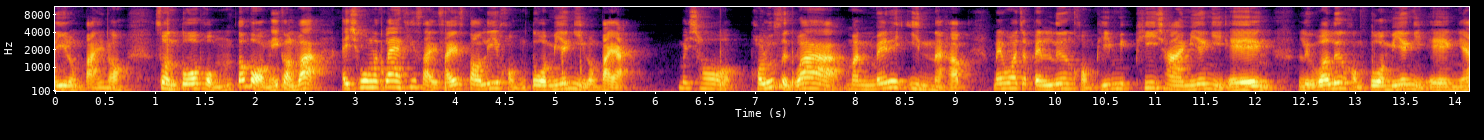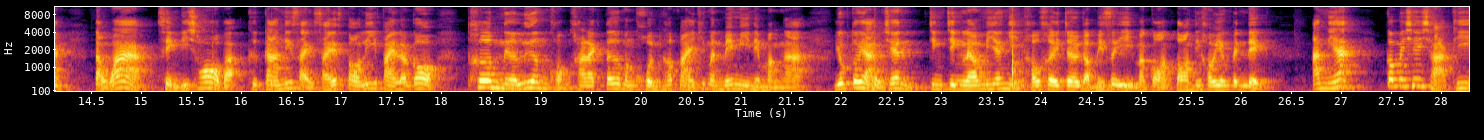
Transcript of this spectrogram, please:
รี่ลงไปเนาะส่วนตัวผมต้องบอกงี้ก่อนว่าไอช่วงแรกๆที่ใส่ไซส์สตอรี่ของตัวมิยางิลงไปอะ ไม่ชอบเพราะรู้สึกว่ามันไม่ได้อินนะครับ ไม่ว่าจะเป็นเรื่องของพี่พี่ชายมิยางิเอง หรือว่าเรื่องของตัวมิยางิเองเนี้ยแต่ว่าสิ่งที่ชอบอะคือการที่ใส่ไซส์สตอรี่ไปแล้วก็เพิ่มเนื้อเรื่องของคาแรคเตอร์บางคนเข้าไปที่มันไม่มีในมังงะ ยกตัวอย่างเช่น จริง ๆ แล้วมิยางิเขาเคยเจอกับมิสอิมาก่อนตอนที่เขายังเป็นเด็ก อันเนี้ยก็ไม่ใช่ฉากที่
